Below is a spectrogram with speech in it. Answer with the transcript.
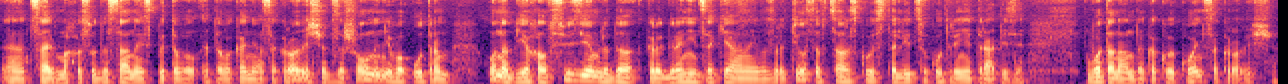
э, царь Махасудасана испытывал этого коня сокровища, взошел на него утром, он объехал всю землю до границ океана и возвратился в царскую столицу к утренней трапезе. Вот Ананда, какой конь сокровища,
